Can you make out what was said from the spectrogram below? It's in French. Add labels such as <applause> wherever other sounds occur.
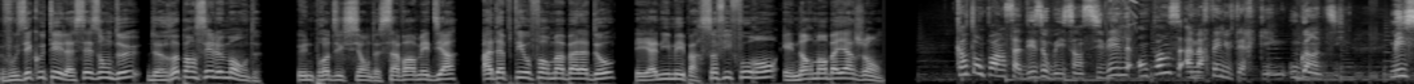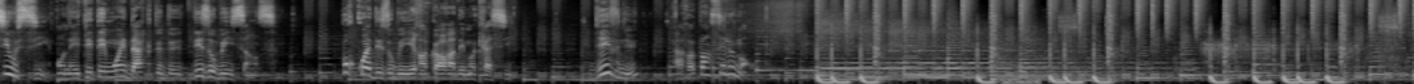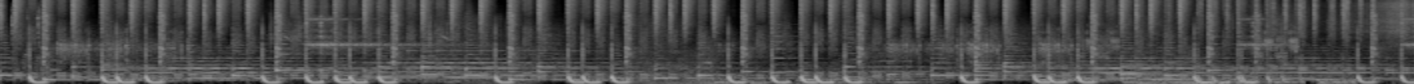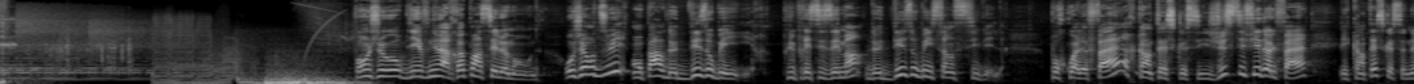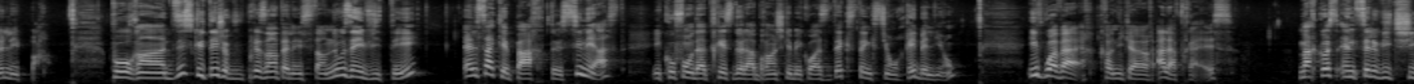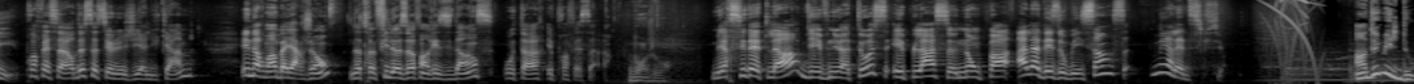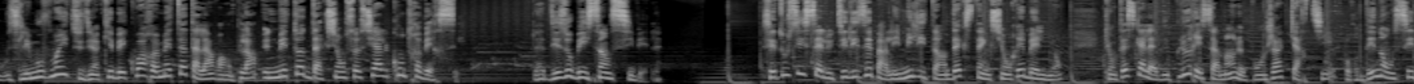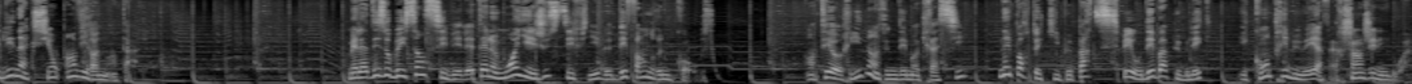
Vous écoutez la saison 2 de Repenser le monde, une production de Savoir Média adaptée au format balado et animée par Sophie Fouron et Normand Baillargeon. Quand on pense à désobéissance civile, on pense à Martin Luther King ou Gandhi. Mais ici aussi, on a été témoin d'actes de désobéissance. Pourquoi désobéir encore en démocratie? Bienvenue à Repenser le monde. Bonjour, bienvenue à Repenser le monde. Aujourd'hui, on parle de désobéir, plus précisément de désobéissance civile. Pourquoi le faire? Quand est-ce que c'est justifié de le faire? Et quand est-ce que ce ne l'est pas? Pour en discuter, je vous présente à l'instant nos invités. Elsa Kepart, cinéaste et cofondatrice de la branche québécoise d'Extinction Rébellion. Yves Boisvert, chroniqueur à la presse. Marcos Encelovici, professeur de sociologie à l'UCAM et Normand Baillargeon, notre philosophe en résidence, auteur et professeur. Bonjour. Merci d'être là. Bienvenue à tous et place non pas à la désobéissance, mais à la discussion. En 2012, les mouvements étudiants québécois remettaient à l'avant-plan une méthode d'action sociale controversée, la désobéissance civile. C'est aussi celle utilisée par les militants d'Extinction Rébellion qui ont escaladé plus récemment le pont Jacques-Cartier pour dénoncer l'inaction environnementale. Mais la désobéissance civile est-elle un moyen justifié de défendre une cause? En théorie, dans une démocratie, n'importe qui peut participer au débat public et contribuer à faire changer les lois.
